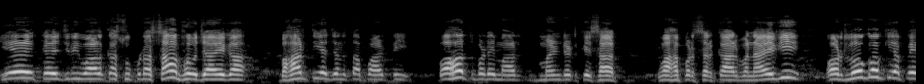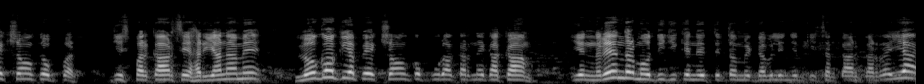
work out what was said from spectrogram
ये केजरीवाल का सुपड़ा साफ़ हो जाएगा। भारतीय जनता पार्टी बहुत बड़े मैंडेट के साथ वहाँ पर सरकार बनाएगी और लोगों की अपेक्षाओं के ऊपर जिस प्रकार से हरियाणा में लोगों की अपेक्षाओं को पूरा करने का काम ये नरेंद्र मोदी जी के नेतृत्व में डबल इंजन की सरकार कर रही है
